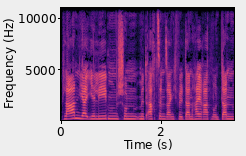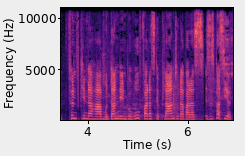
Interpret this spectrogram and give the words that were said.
planen ja ihr Leben schon mit 18, sagen, ich will dann heiraten und dann fünf Kinder haben und dann den Beruf. War das geplant oder war das, ist es passiert?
